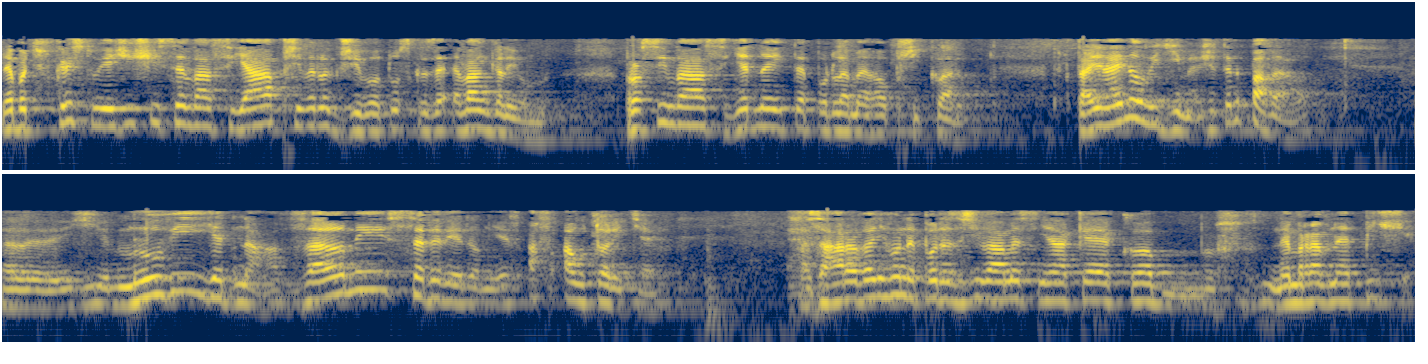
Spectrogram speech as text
neboť v Kristu Ježíši jsem vás já přivedl k životu skrze evangelium. Prosím vás, jednejte podle mého příkladu. Tak tady najednou vidíme, že ten Pavel eh, mluví, jedná velmi sebevědomě a v autoritě. A zároveň ho nepodezříváme z nějaké jako nemravné píchy.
